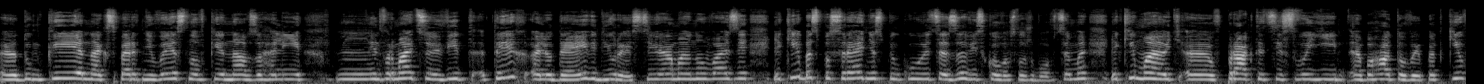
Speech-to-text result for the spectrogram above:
е, думки, на експертні висновки, на взагалі м, інформацію від тих людей, від юристів, я маю на увазі, які безпосередньо спілкуються з військовослужбовцями, які мають е, в практиці свої е, багато випадків.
